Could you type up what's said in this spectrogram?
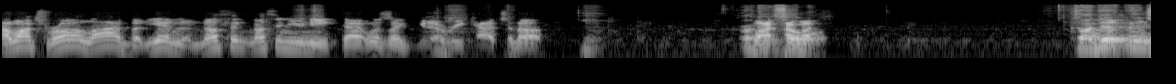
I watched Raw live, but yeah, nothing, nothing unique that was like you know recatching up. Okay, so, I, so I did finish.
